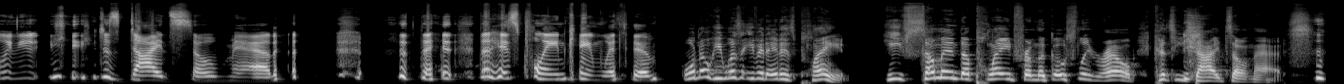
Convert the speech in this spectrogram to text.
when you he just died so mad that that his plane came with him. Well, no, he wasn't even in his plane. He summoned a plane from the ghostly realm because he died so mad.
